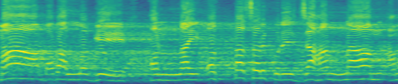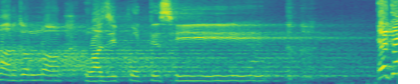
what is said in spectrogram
মা বাবার লগে অন্যায়, অত্যাচার করে জাহান নাম আমার জন্য ওয়াজিব করতেছি। এটা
